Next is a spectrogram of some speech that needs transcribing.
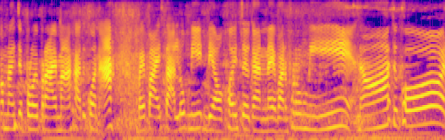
กำลังจะโปรยปลายมาค่ะ ทุกคนอะบายบายสารลูกนี้เดี๋ยวค่อยเจอกันในวันพรุ่งนี้เนาะทุกคน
